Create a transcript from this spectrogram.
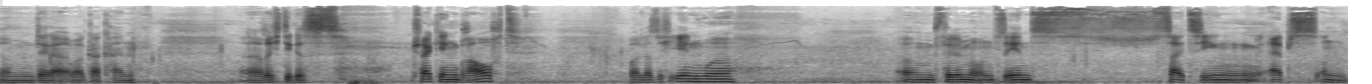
ähm, der aber gar kein äh, richtiges Tracking braucht, weil er sich eh nur ähm, Filme und Sehens Sightseeing-Apps und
